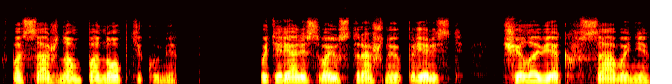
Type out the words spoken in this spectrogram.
В пассажном паноптикуме потеряли свою страшную прелесть человек в саване,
